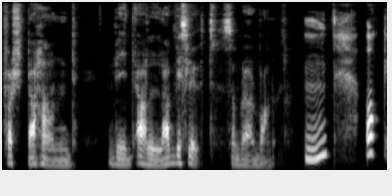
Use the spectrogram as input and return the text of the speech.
första hand vid alla beslut som rör barnen. Mm. Och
